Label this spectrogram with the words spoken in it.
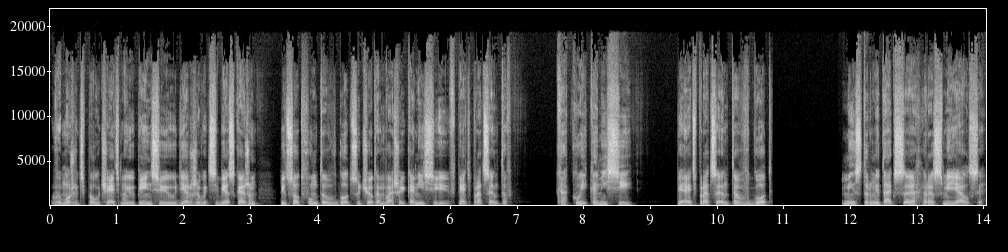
Вы можете получать мою пенсию и удерживать себе, скажем, 500 фунтов в год с учетом вашей комиссии в 5%. Какой комиссии? 5% в год. Мистер Метакса рассмеялся.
